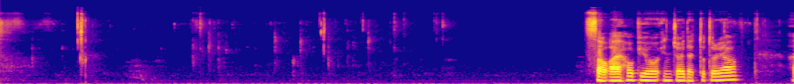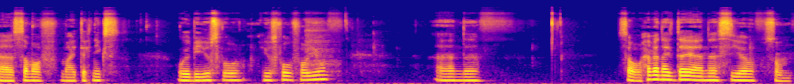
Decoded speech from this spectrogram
so I hope you enjoyed that tutorial. Uh, some of my techniques will be useful useful for you. And uh, so have a nice day and uh, see you soon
